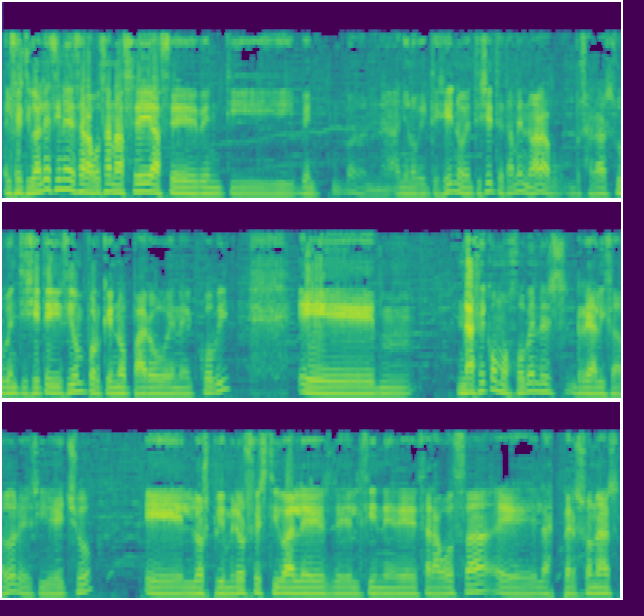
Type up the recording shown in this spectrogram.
El Festival de Cine de Zaragoza nace hace 20, bueno, en el año 96, 97 también, ¿no? Ahora pues hará su 27 edición porque no paró en el COVID. Eh, nace como jóvenes realizadores y de hecho eh, los primeros festivales del cine de Zaragoza, eh, las personas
